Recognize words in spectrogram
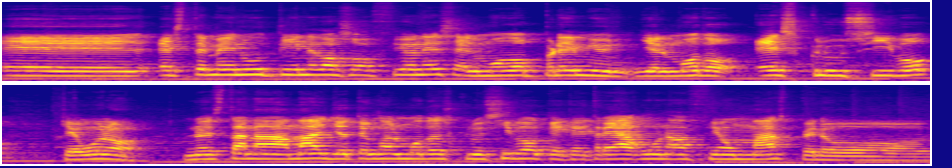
eh, este menú tiene dos opciones, el modo premium y el modo exclusivo Que bueno, no está nada mal, yo tengo el modo exclusivo que te trae alguna opción más Pero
